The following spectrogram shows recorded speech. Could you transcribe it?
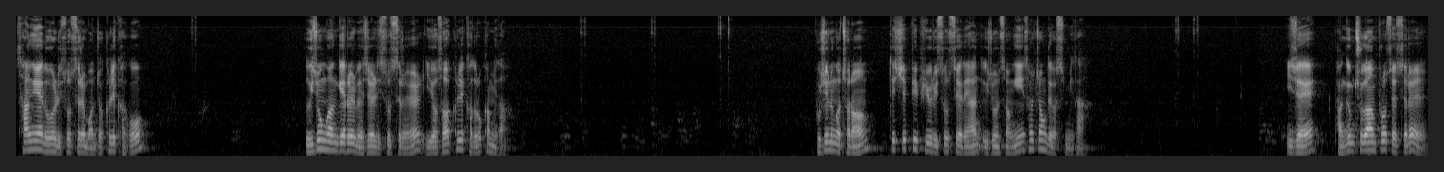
상위에 놓을 리소스를 먼저 클릭하고 의존 관계를 맺을 리소스를 이어서 클릭하도록 합니다. 보시는 것처럼 TCP 뷰 리소스에 대한 의존성이 설정되었습니다. 이제 방금 추가한 프로세스를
